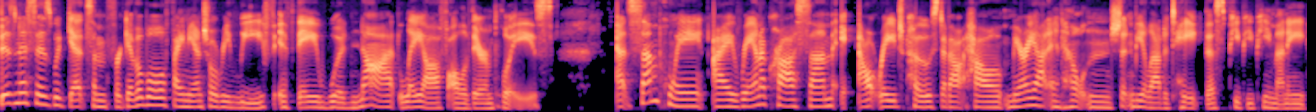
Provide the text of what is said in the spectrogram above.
businesses would get some forgivable financial relief if they would not lay off all of their employees at some point, I ran across some outrage post about how Marriott and Hilton shouldn't be allowed to take this PPP money.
